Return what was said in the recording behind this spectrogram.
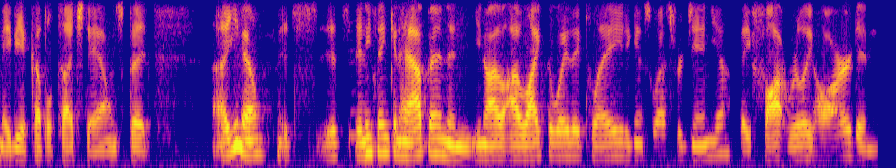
maybe a couple touchdowns, but uh, you know it's it's anything can happen. And you know I, I like the way they played against West Virginia. They fought really hard, and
